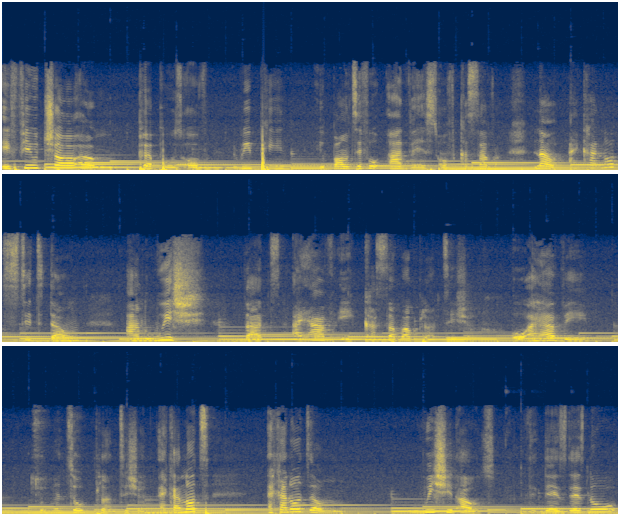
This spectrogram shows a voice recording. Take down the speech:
a future um, purpose of reaping a bountiful harvest of cassava. Now, I cannot sit down and wish that I have a cassava plantation or I have a tomato plantation. I cannot I cannot um wish it out. There's there's no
